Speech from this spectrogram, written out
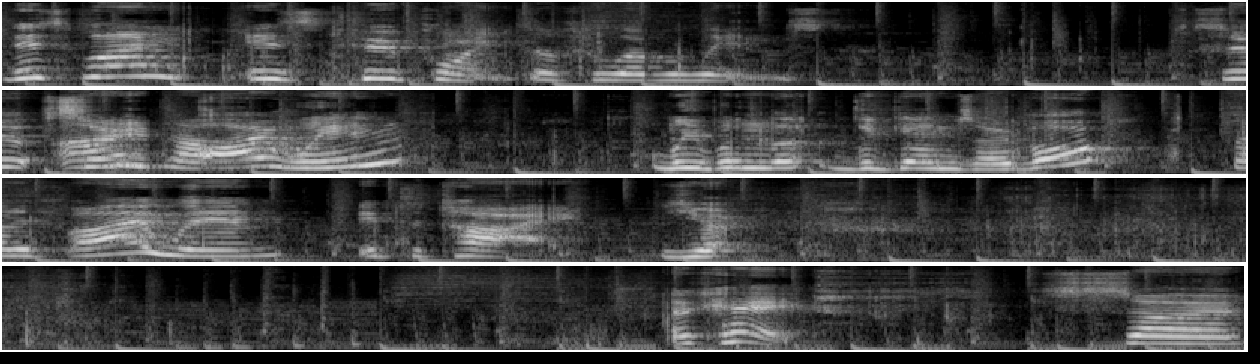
This one is two points of whoever wins. So, So I if I win, we win the, the game's over. but if I win, it's a tie. Yeah. Okay. So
